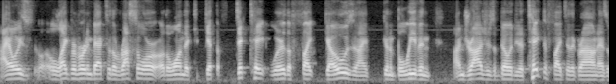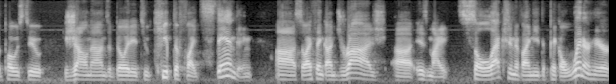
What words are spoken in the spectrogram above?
I always like reverting back to the wrestler or the one that could get the dictate where the fight goes, and I'm going to believe in Andrade's ability to take the fight to the ground as opposed to Xiaonan's ability to keep the fight standing. Uh, so I think Andrade uh, is my selection if I need to pick a winner here.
